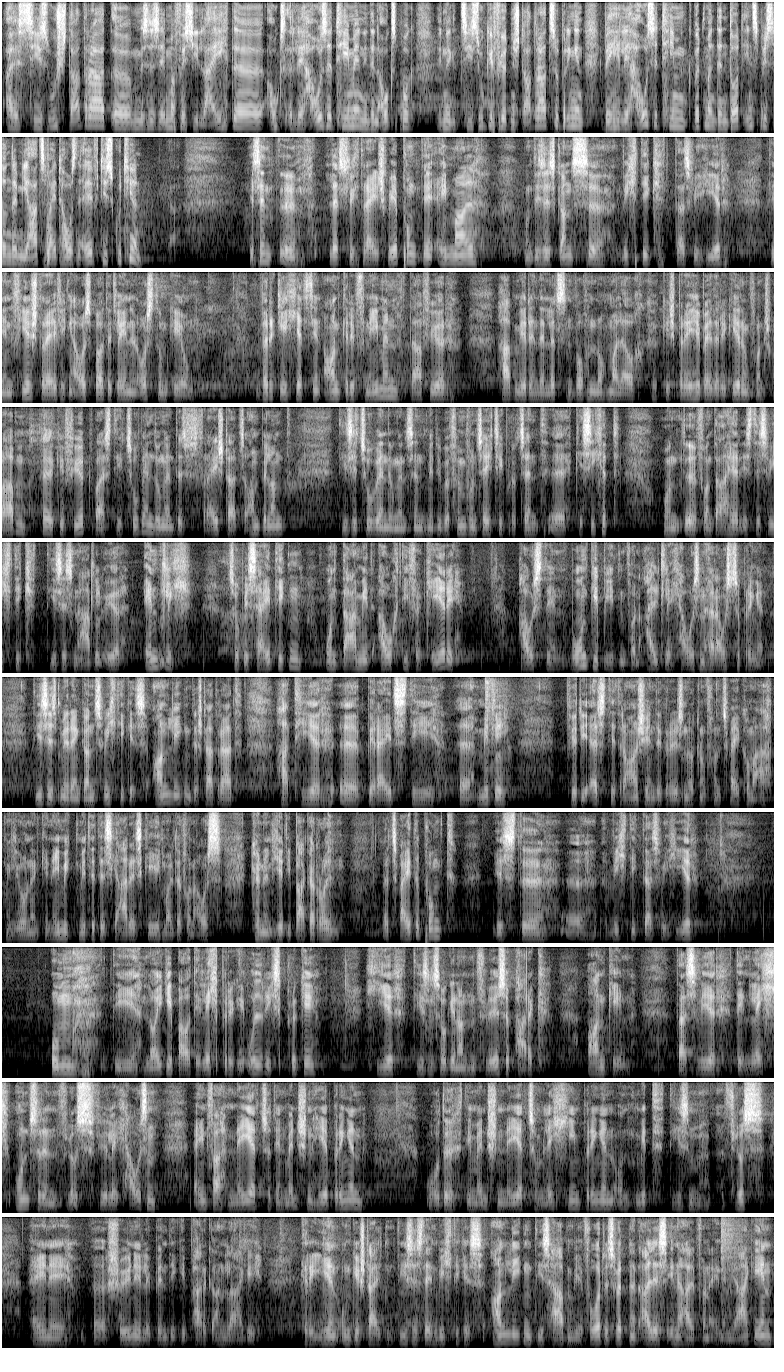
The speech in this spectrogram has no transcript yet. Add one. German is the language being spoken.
Als CSU-Stadtrat ähm, ist es immer für Sie leicht, äh, Lehauser-Themen in den Augsburg, in den CSU geführten Stadtrat zu bringen. Welche Lehauser-Themen wird man denn dort insbesondere im Jahr 2011 diskutieren? Ja. Es sind äh, letztlich drei Schwerpunkte. Einmal, und das ist ganz äh, wichtig, dass wir hier den vierstreifigen Ausbau der kleinen Ostumgehung wirklich jetzt in Angriff nehmen. Dafür haben wir in den letzten Wochen nochmal auch Gespräche bei der Regierung von Schwaben äh, geführt, was die Zuwendungen des Freistaats anbelangt. Diese Zuwendungen sind mit über 65 Prozent äh, gesichert. Und von daher ist es wichtig, dieses Nadelöhr endlich zu beseitigen und damit auch die Verkehre aus den Wohngebieten von Altlechhausen herauszubringen. Dies ist mir ein ganz wichtiges Anliegen. Der Stadtrat hat hier äh, bereits die äh, Mittel für die erste Tranche in der Größenordnung von 2,8 Millionen genehmigt. Mitte des Jahres gehe ich mal davon aus, können hier die Bagger rollen. Der zweite Punkt ist äh, äh, wichtig, dass wir hier um die neu gebaute Lechbrücke, Ulrichsbrücke, hier diesen sogenannten Flößerpark angehen, dass wir den Lech, unseren Fluss für Lechhausen, einfach näher zu den Menschen herbringen oder die Menschen näher zum Lech hinbringen und mit diesem Fluss eine äh, schöne, lebendige Parkanlage kreieren und gestalten. Dies ist ein wichtiges Anliegen, dies haben wir vor. Das wird nicht alles innerhalb von einem Jahr gehen,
